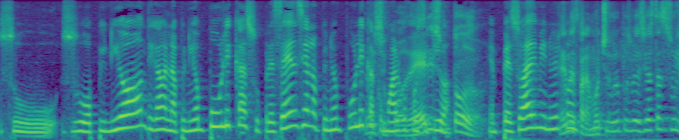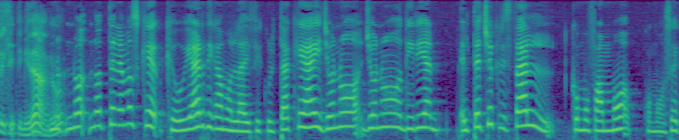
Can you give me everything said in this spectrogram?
su, su opinión, digamos, en la opinión pública, su presencia en la opinión pública como algo positivo. todo. Empezó a disminuir. con... Para muchos grupos hasta su legitimidad, ¿no? ¿no? No, tenemos que, que obviar, digamos, la dificultad que hay. Yo no, yo no diría, el techo de cristal, como famo, como se,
